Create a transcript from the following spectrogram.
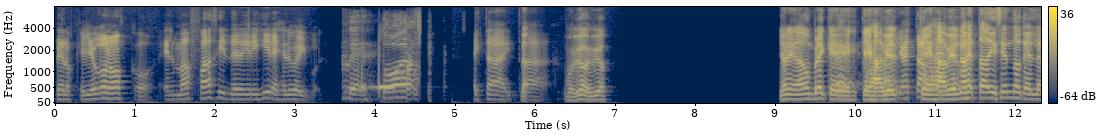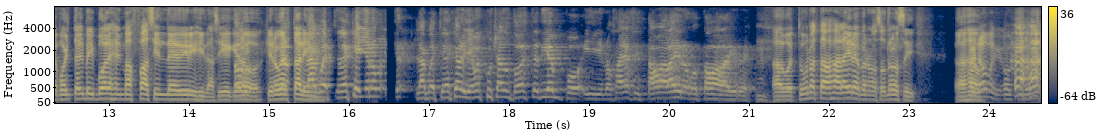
de los que yo conozco, el más fácil de dirigir es el béisbol. De todas. Ahí está, ahí está. No, volvió, volvió. Johnny, da un break que, que Javier, está, que Javier nos está diciendo que el deporte del béisbol es el más fácil de dirigir, así que quiero, no, quiero ver esta línea. La cuestión, es que yo no, la cuestión es que lo llevo escuchando todo este tiempo y no sabía si estaba al aire o no estaba al aire. Ah, pues tú no estabas al aire, pero nosotros sí. Ajá. Porque continúa,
